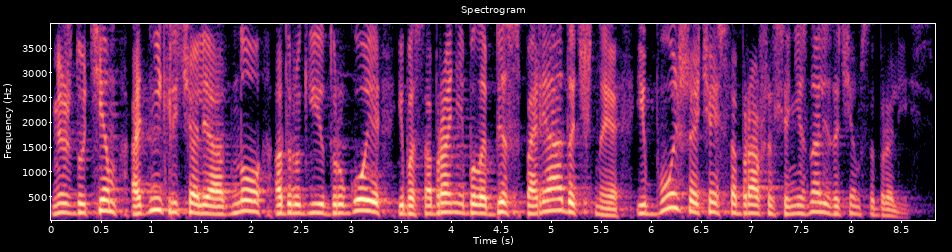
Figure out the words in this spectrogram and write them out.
Между тем, одни кричали одно, а другие другое, ибо собрание было беспорядочное, и большая часть собравшихся не знали, зачем собрались.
